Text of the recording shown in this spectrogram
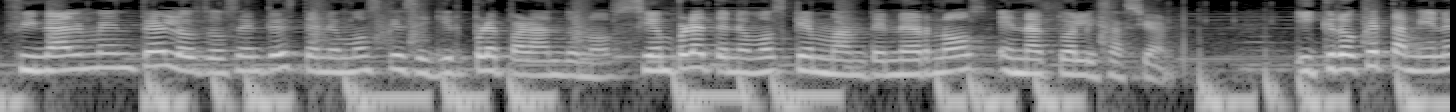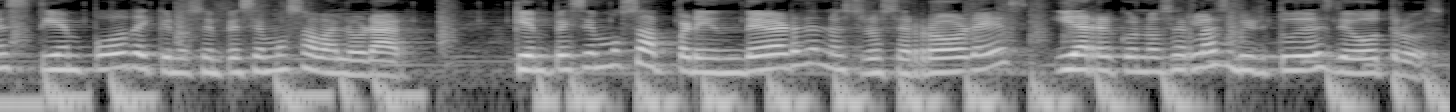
finalmente los docentes tenemos que seguir preparándonos, siempre tenemos que mantenernos en actualización. Y creo que también es tiempo de que nos empecemos a valorar, que empecemos a aprender de nuestros errores y a reconocer las virtudes de otros,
